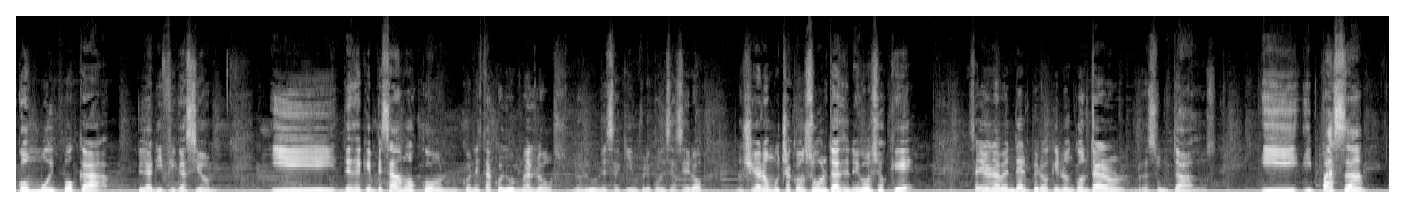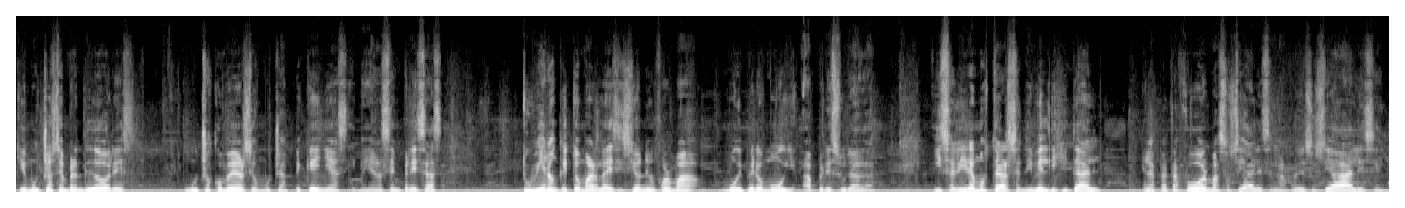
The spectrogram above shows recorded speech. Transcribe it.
con muy poca planificación. Y desde que empezábamos con, con estas columnas los, los lunes aquí en Frecuencia Cero, nos llegaron muchas consultas de negocios que salieron a vender pero que no encontraron resultados. Y, y pasa que muchos emprendedores, muchos comercios, muchas pequeñas y medianas empresas, tuvieron que tomar la decisión en forma muy pero muy apresurada y salir a mostrarse a nivel digital en las plataformas sociales, en las redes sociales, en,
